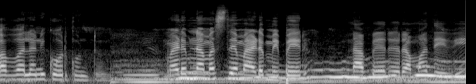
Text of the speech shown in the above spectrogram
అవ్వాలని కోరుకుంటున్నాను. మేడం నమస్తే మేడం మీ పేరు? నా పేరు రమాదేవి.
